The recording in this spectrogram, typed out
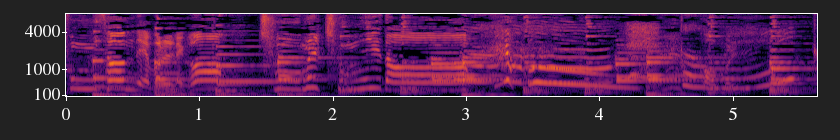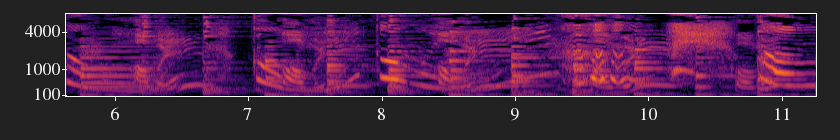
풍선 애벌레가 춤을 춥니다. 거물, 거물, 거물. 거물, 거물, 거물.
